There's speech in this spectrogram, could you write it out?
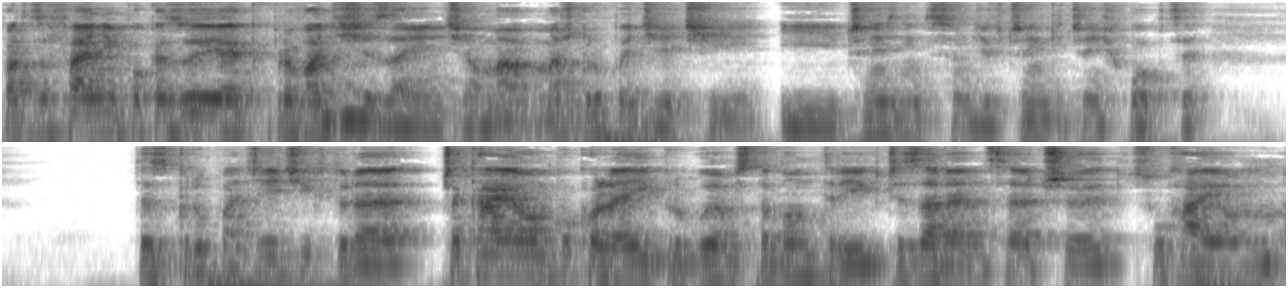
bardzo fajnie pokazuje, jak prowadzi się zajęcia. Ma, masz grupę dzieci i część z nich są dziewczynki, część chłopcy. To jest grupa dzieci, które czekają po kolei, próbują z tobą trik, czy za ręce, czy słuchają e,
